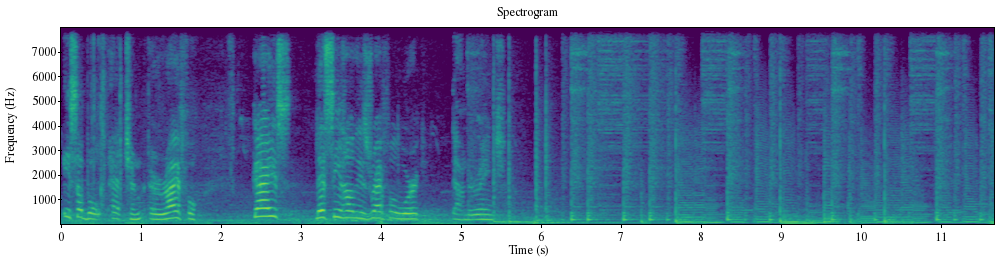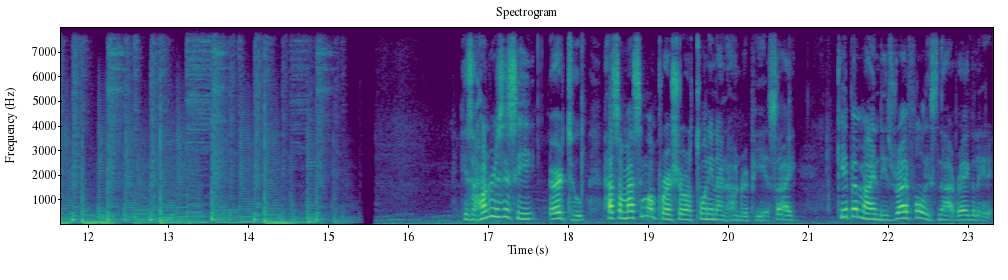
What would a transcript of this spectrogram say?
is a bolt action rifle. Guys, let's see how this rifle works down the range. His 100cc air tube has a maximum pressure of 2900 psi. Keep in mind this rifle is not regulated.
